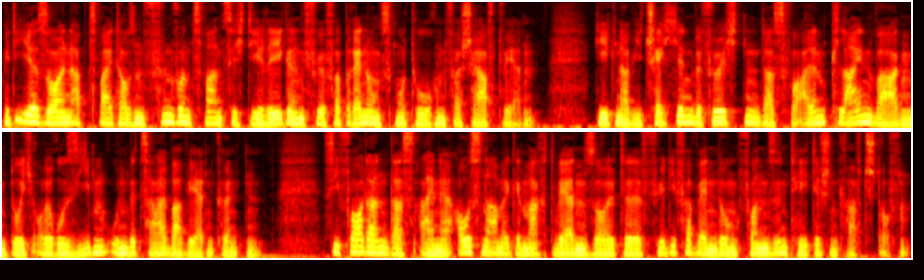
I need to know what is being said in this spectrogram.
Mit ihr sollen ab 2025 die Regeln für Verbrennungsmotoren verschärft werden. Gegner wie Tschechien befürchten, dass vor allem Kleinwagen durch Euro 7 unbezahlbar werden könnten. Sie fordern, dass eine Ausnahme gemacht werden sollte für die Verwendung von synthetischen Kraftstoffen.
